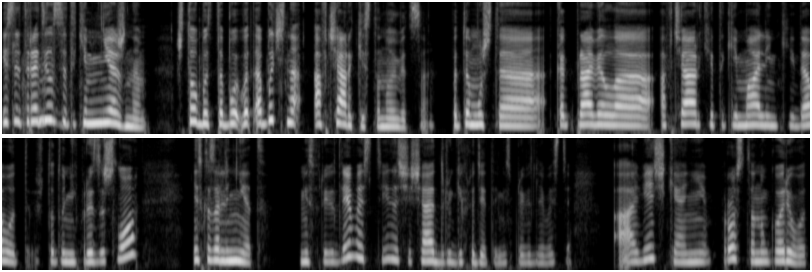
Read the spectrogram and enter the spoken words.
если ты родился таким нежным, что бы с тобой... Вот обычно овчарки становятся, потому что, как правило, овчарки такие маленькие, да, вот что-то у них произошло, и сказали нет, несправедливость и защищают других людей от несправедливости. А овечки, они просто, ну, говорю, вот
